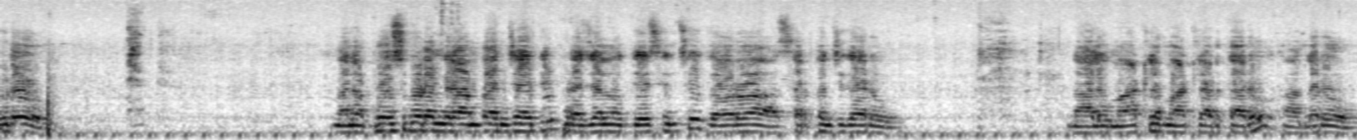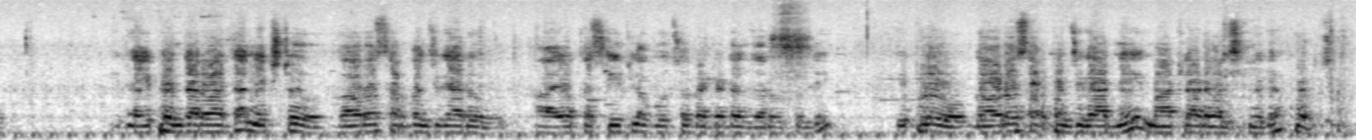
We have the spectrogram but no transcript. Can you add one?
ఇప్పుడు మన పోసుగూడెం గ్రామ పంచాయతీ ప్రజలను ఉద్దేశించి గౌరవ సర్పంచ్ గారు నాలుగు మాటలు మాట్లాడతారు. అందరూ ఇది అయిపోయిన తర్వాత నెక్స్ట్ గౌరవ సర్పంచ్ గారు ఆ యొక్క సీట్లో కూర్చోబెట్టడం జరుగుతుంది. ఇప్పుడు గౌరవ సర్పంచ్ గారిని మాట్లాడవలసిందిగా కోరుచున్నాను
